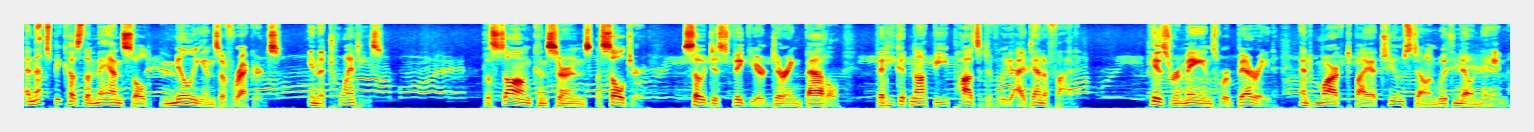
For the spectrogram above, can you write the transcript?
and that's because the man sold millions of records in the 20s. The song concerns a soldier, so disfigured during battle that he could not be positively identified. His remains were buried and marked by a tombstone with no name.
